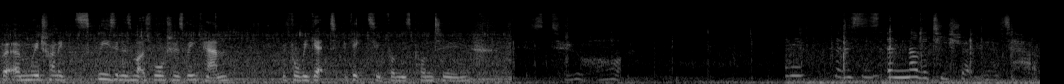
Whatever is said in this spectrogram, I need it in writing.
But um, we're trying to squeeze in as much water as we can before we get evicted from this pontoon. It's too hot. This is another t-shirt you need to have.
